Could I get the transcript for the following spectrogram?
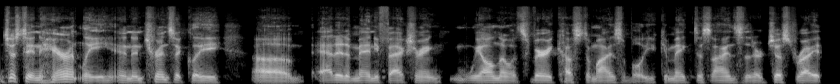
just inherently and intrinsically um, additive manufacturing we all know it's very customizable. You can make designs that are just right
